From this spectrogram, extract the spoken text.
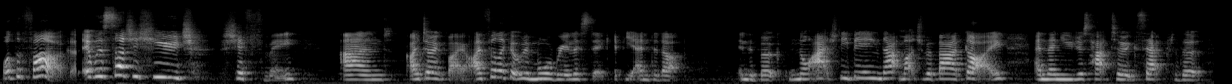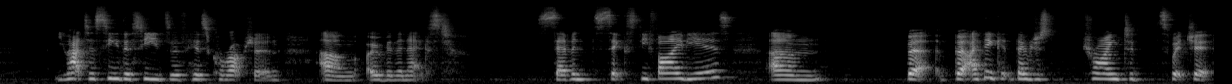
What the fuck? It was such a huge shift for me and I don't buy it. I feel like it would be more realistic if he ended up in the book not actually being that much of a bad guy, and then you just had to accept that you had to see the seeds of his corruption um, over the next seven, 65 years. Um, but but I think they were just trying to switch it.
